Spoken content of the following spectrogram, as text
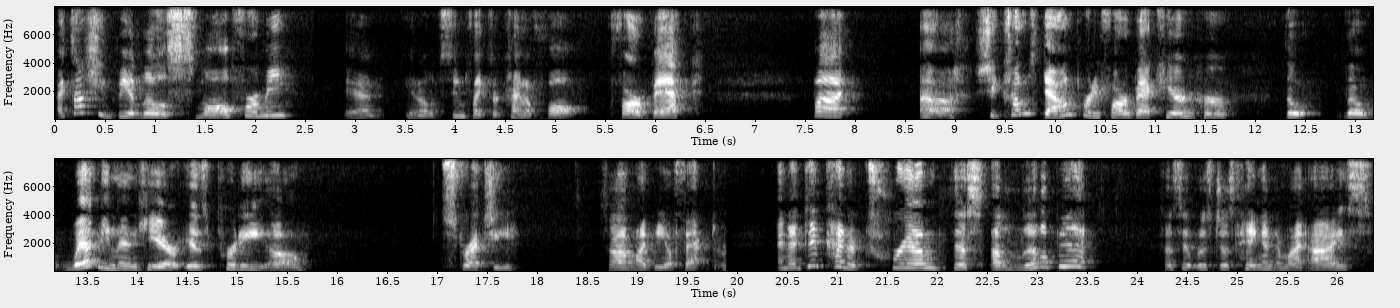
I thought she'd be a little small for me. And, you know, it seems like they're kind of fall, far back. But uh, she comes down pretty far back here. Her the the webbing in here is pretty uh, stretchy, so that might be a factor. And I did kind of trim this a little bit because it was just hanging in my eyes.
